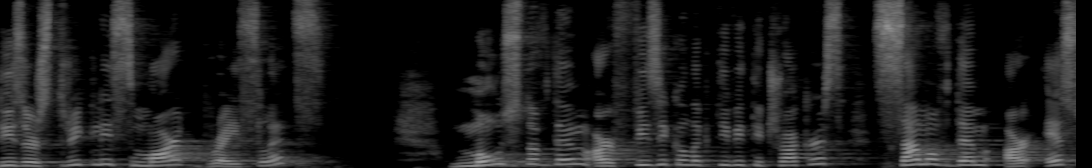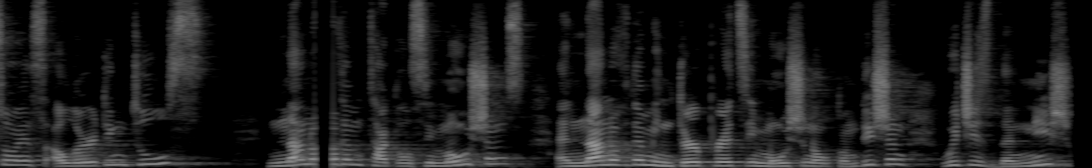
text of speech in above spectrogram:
These are strictly smart bracelets. Most of them are physical activity trackers. Some of them are SOS alerting tools. None of them tackles emotions and none of them interprets emotional condition, which is the niche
